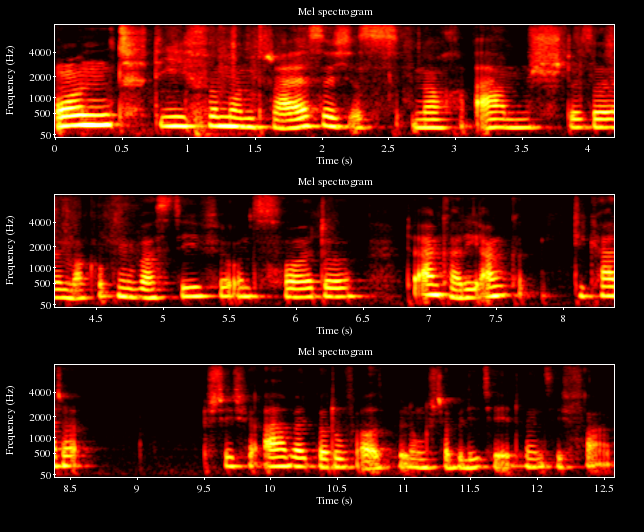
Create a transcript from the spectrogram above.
Und die 35 ist noch am Schlüssel. Mal gucken, was die für uns heute. Der Anker, die, Anker, die Karte steht für Arbeit, Beruf, Ausbildung, Stabilität, wenn sie fahren.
